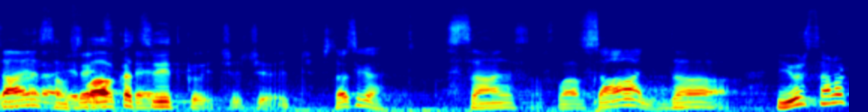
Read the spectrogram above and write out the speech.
Mara sam Slavka Cvitkovića, čovječe. Šta si ga? Sanjao sam Slavka. Sanju? Da. Još sam onak,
